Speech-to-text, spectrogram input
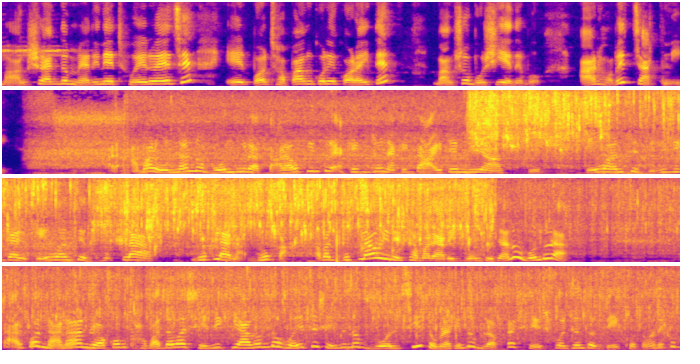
মাংস একদম ম্যারিনেট হয়ে রয়েছে। এরপর ঝপাং করে কড়াইতে মাংস বসিয়ে দেব। আর হবে চাটনি। আর আমার অন্যান্য বন্ধুরা, তারাও কিন্তু এক একজন এক একটা আইটেম নিয়ে আসছে। কেউ আনছে চিলি চিকেন কেউ আনছে ধোকলা। ধোকলা না, ধোকা। আবার ধোকলাও এনেছে আমার আরেক বন্ধু, জানো বন্ধুরা? তারপর নানান রকম খাওয়া দাওয়া সেজে কি আনন্দ হয়েছে সেই জন্য বলছি, তোমরা কিন্তু ব্লগটা শেষ পর্যন্ত দেখো, তোমাদের খুব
